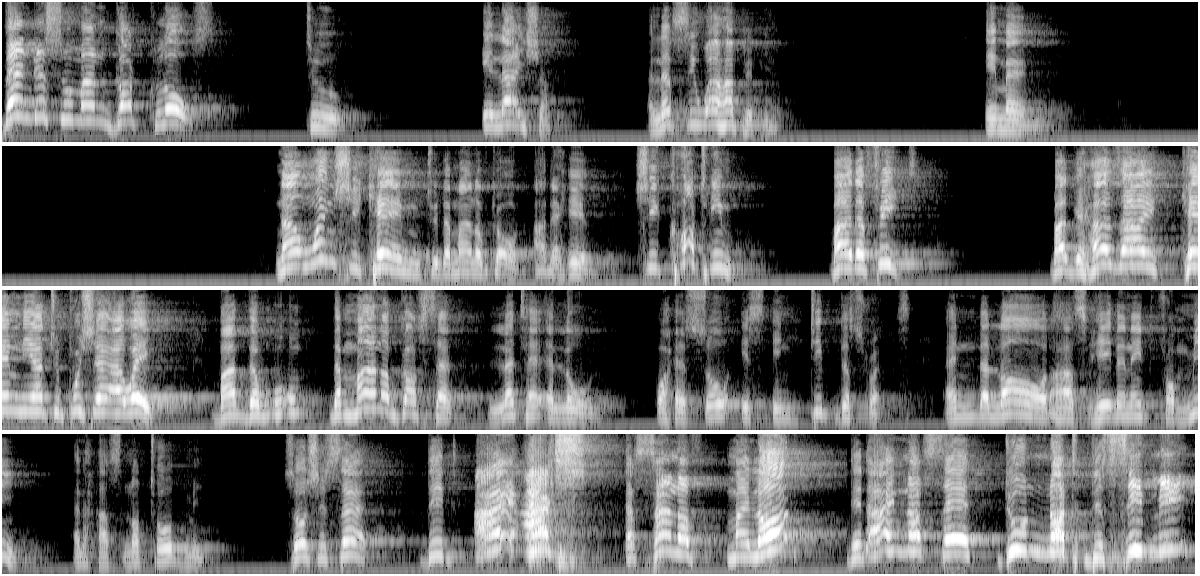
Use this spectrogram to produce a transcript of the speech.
Then this woman got close to Elisha. And let's see what happened here. Amen. Now, when she came to the man of God at the hill, she caught him by the feet. But Gehazi came near to push her away. But the, the man of God said, Let her alone, for her soul is in deep distress. And the Lord has hidden it from me and has not told me. So she said, Did I ask a son of my Lord? Did I not say, Do not deceive me?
